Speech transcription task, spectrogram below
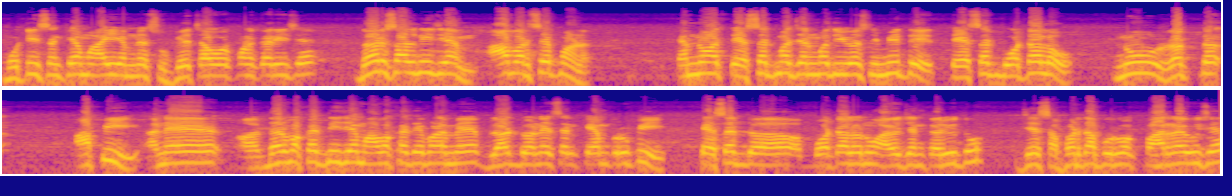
મોટી સંખ્યામાં આવી એમને શુભેચ્છાઓ પણ કરી છે. દર સાલની જેમ આ વર્ષે પણ એમનો આ ત્રેસઠમાં જન્મદિવસ નિમિત્તે ત્રેસઠ બોટલોનું રક્ત આપી અને દર વખતની જેમ આ વખતે પણ અમે બ્લડ ડોનેશન કેમ્પ રૂપી ત્રેસઠ બોટલોનું આયોજન કર્યું હતું, જે સફળતાપૂર્વક પાર રહ્યું છે.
